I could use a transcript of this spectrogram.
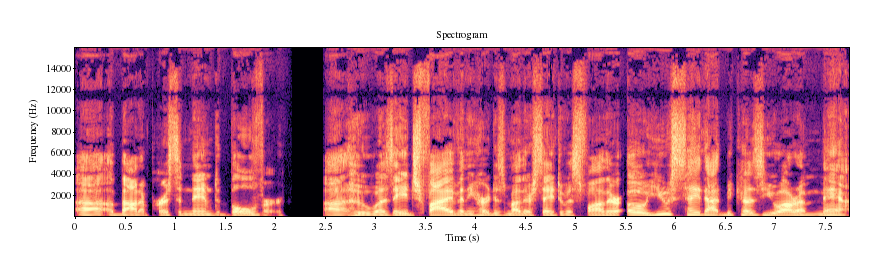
uh, about a person named Bulver uh, who was age five, and he heard his mother say to his father, Oh, you say that because you are a man.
